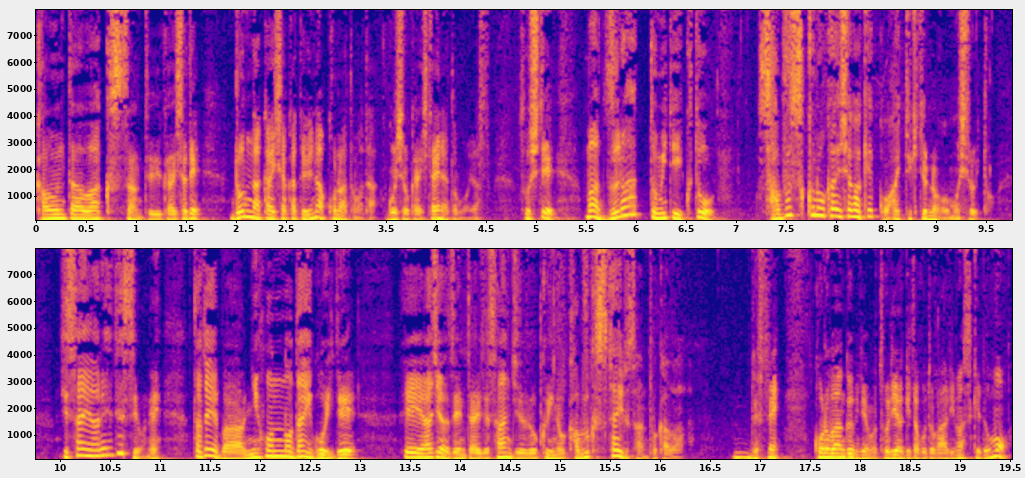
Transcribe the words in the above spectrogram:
カウンターワークスさんという会社で、どんな会社かというのはこの後またご紹介したいなと思います。そして、まあずらっと見ていくと、サブスクの会社が結構入ってきてるのが面白いと。実際あれですよね。例えば日本の第5位で、えー、アジア全体で36位のカブクスタイルさんとかはですね、この番組でも取り上げたことがありますけども、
